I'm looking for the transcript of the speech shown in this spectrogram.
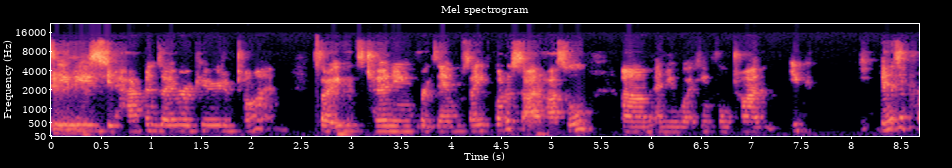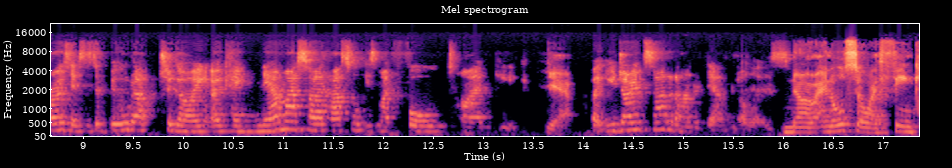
it, it is. is it happens over a period of time so if it's turning for example say you've got a side hustle um, and you're working full time you there's a process, there's a build up to going, okay, now my side hustle is my full time gig. Yeah. But you don't start at $100,000. No, and also I think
